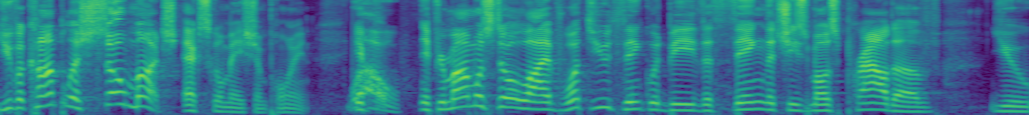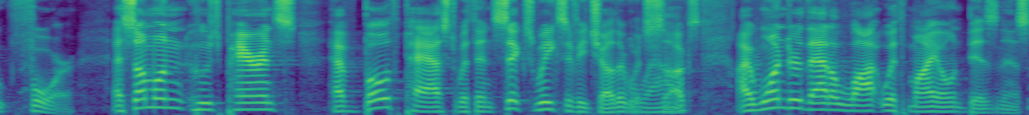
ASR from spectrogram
You've accomplished so much! Exclamation point. If- Whoa. If, your mom was still alive, what do you think would be the thing that she's most proud of you for? As someone whose parents have both passed within six weeks of each other, which sucks, I wonder that a lot with my own business.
